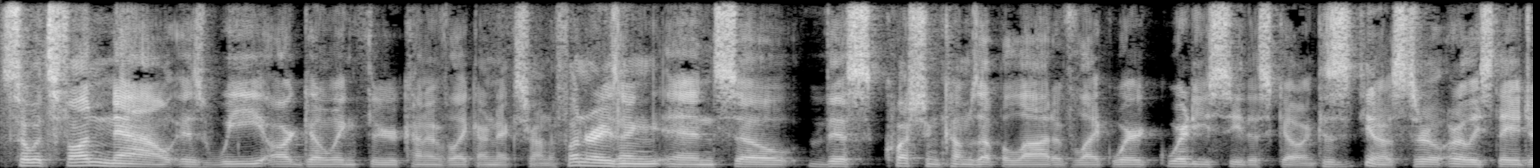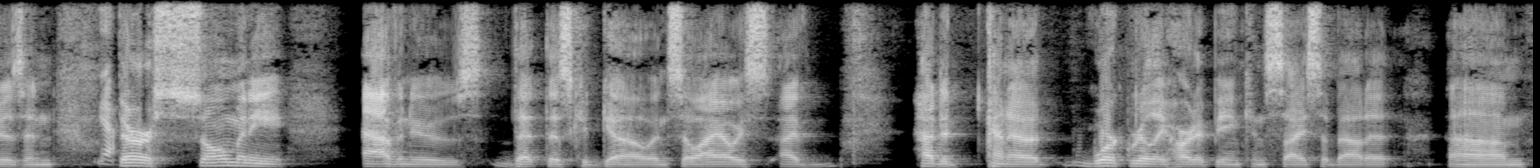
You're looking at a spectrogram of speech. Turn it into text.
so what's fun now is we are going through kind of like our next round of fundraising and so this question comes up a lot of like where where do you see this going because you know it's still early stages and yeah. there are so many avenues that this could go and so i always i've had to kind of work really hard at being concise about it. Um,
